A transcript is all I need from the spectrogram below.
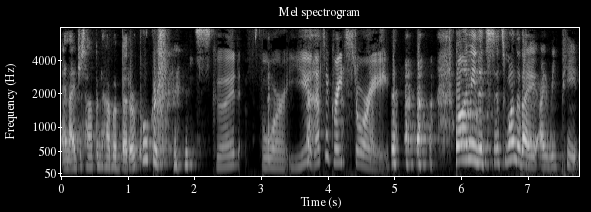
and I just happen to have a better poker face. Good for you. That's a great story. well, I mean, it's it's one that I, I repeat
